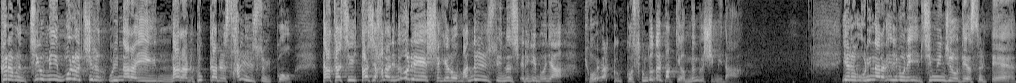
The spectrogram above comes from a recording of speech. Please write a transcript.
그러면 지금 이 무너지는 우리나라 이 나라를 국가를 살릴 수 있고 다, 다시 다시 하나님의 의뢰의 세계로 만들 수 있는 세력이 뭐냐? 교회밖에 없고 성도들밖에 없는 것입니다. 여러분 우리나라가 일본의 식민지로 되었을 때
